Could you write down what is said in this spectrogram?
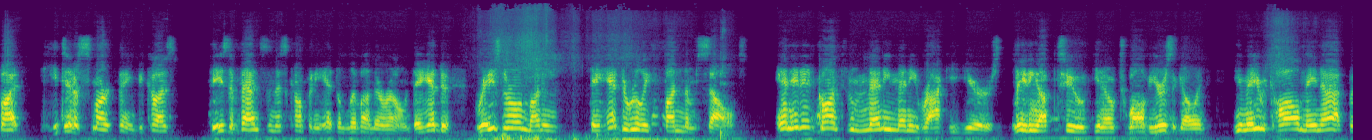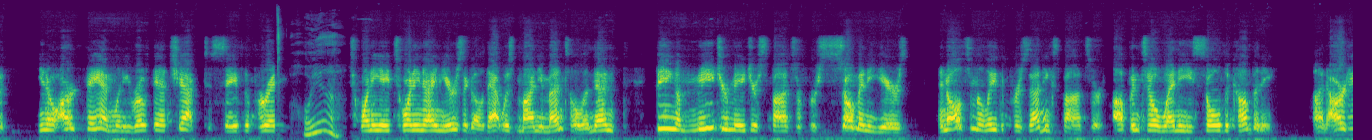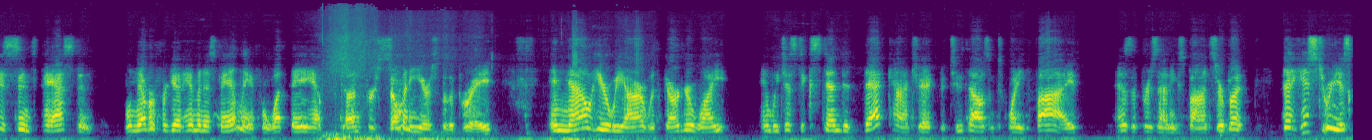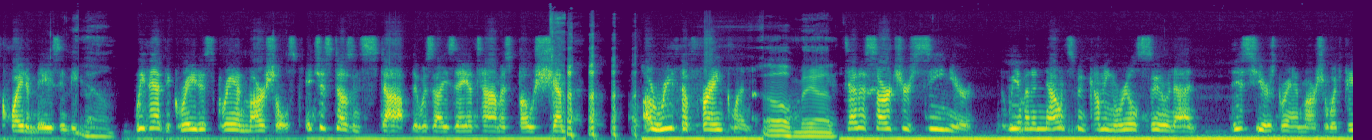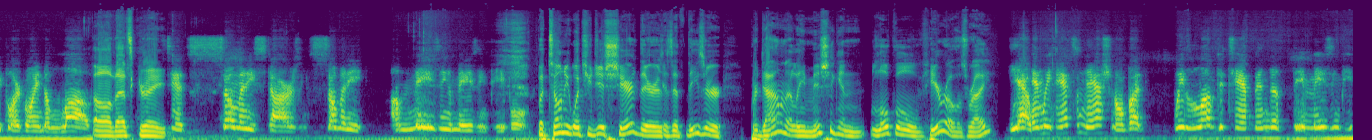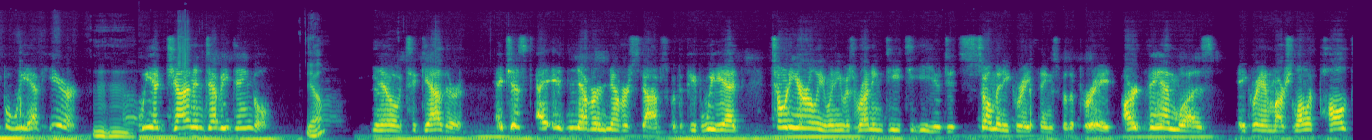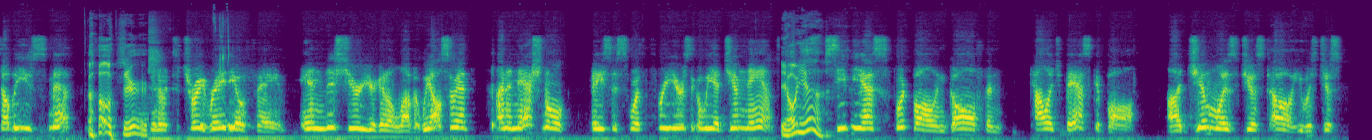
But he did a smart thing because these events in this company had to live on their own. They had to raise their own money. They had to really fund themselves. And it had gone through many, many rocky years leading up to, you know, 12 years ago. And you may recall, may not, but, you know, Art Van, when he wrote that check to save the parade, Oh, yeah. 28, 29 years ago. That was monumental. And then being a major, major sponsor for so many years and ultimately the presenting sponsor up until when he sold the company. And Art has since passed and we'll never forget him and his family for what they have done for so many years for the parade. And now here we are with Gardner White and we just extended that contract to 2025 as the presenting sponsor. But the history is quite amazing because yeah. we've had the greatest grand marshals. It just doesn't stop. There was Isiah Thomas, Bo Schembechler, Aretha Franklin. Oh man, Dennis Archer Sr. We have an announcement coming real soon on this year's Grand Marshal, which people are going to love. Oh, that's great. It's had so many stars and so many amazing, amazing people. But Tony, what you just shared there is, is that these are predominantly Michigan local heroes, right? Yeah, and we've had some national, but we love to tap into the amazing people we have here. Mm-hmm. Uh, we had John and Debbie Dingell. Yeah. You know, together. It just, it never, never stops with the people. We had Tony Earley when he was running DTE, who did so many great things for the parade. Art Van was a Grand Marshal, along with Paul W. Smith. Oh, sure. You know, Detroit radio fame. And this year you're going to love it. We also had, on a national basis, with three years ago, we had Jim Nantz. Oh, yeah. CBS football and golf and college basketball. Uh, Jim was just, oh, he was just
